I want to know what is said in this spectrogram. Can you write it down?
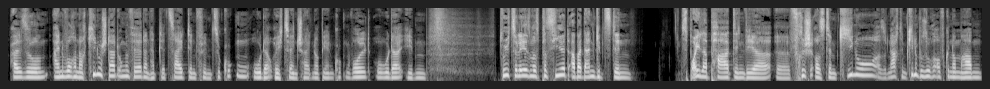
Also eine Woche nach Kinostart ungefähr, dann habt ihr Zeit, den Film zu gucken oder euch zu entscheiden, ob ihr ihn gucken wollt oder eben durchzulesen, was passiert. Aber dann gibt's den Spoiler-Part, den wir äh, frisch aus dem Kino, also nach dem Kinobesuch aufgenommen haben.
